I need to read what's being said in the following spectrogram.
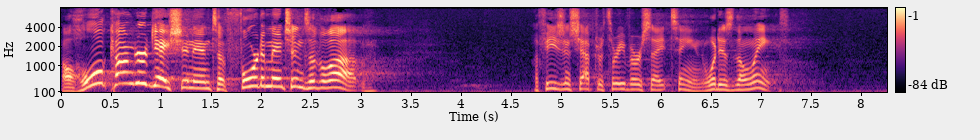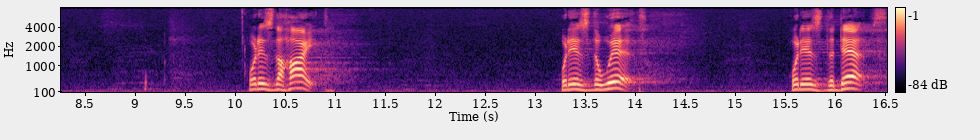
a whole congregation into four dimensions of love. Ephesians chapter 3, verse 18. What is the length? What is the height? What is the width? What is the depth?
